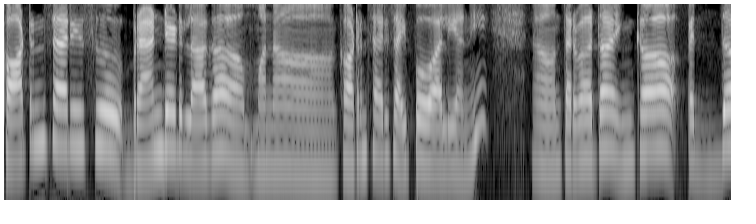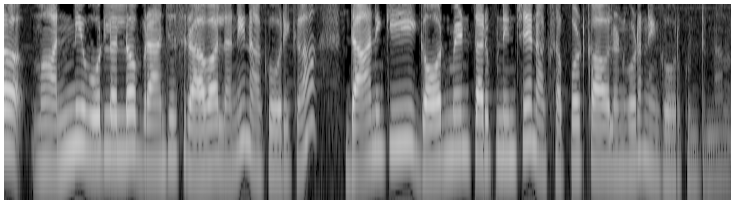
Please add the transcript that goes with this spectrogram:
కాటన్ శారీస్ బ్రాండెడ్ లాగా మన కాటన్ శారీస్ అయిపోవాలి అని తర్వాత ఇంకా పెద్ద అన్ని ఊర్లలో బ్రాంచెస్ రావాలని నా కోరిక. దానికి గవర్నమెంట్ తరపు నుంచే నాకు సపోర్ట్ కావాలని కూడా నేను కోరుకుంటున్నాను.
